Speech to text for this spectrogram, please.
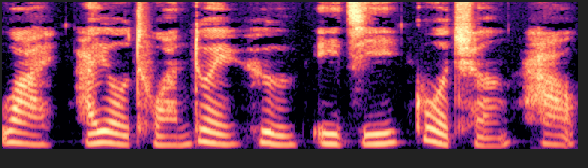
Why，还有团队 Who，以及过程 How，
